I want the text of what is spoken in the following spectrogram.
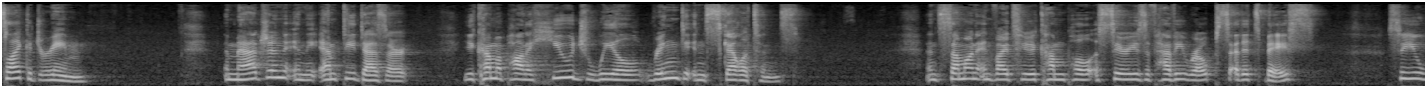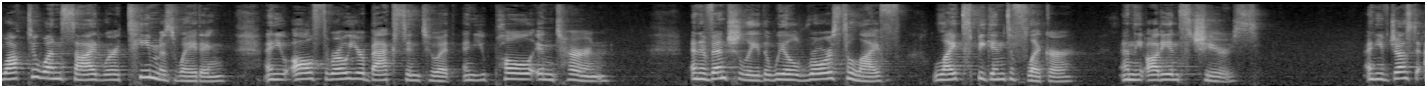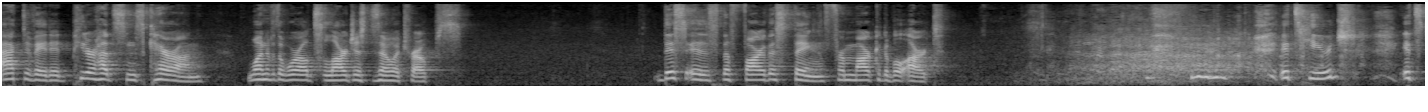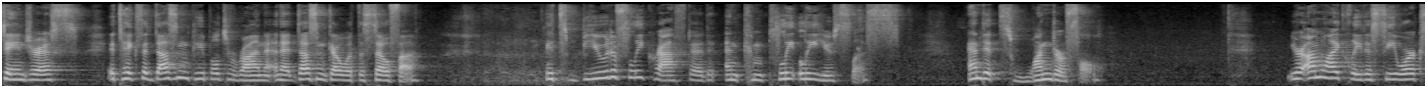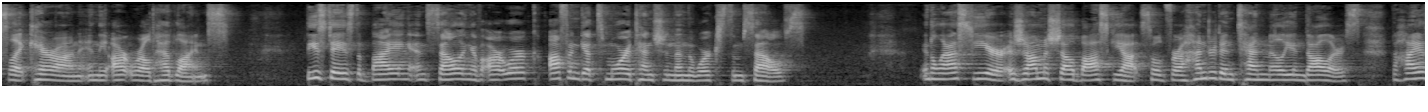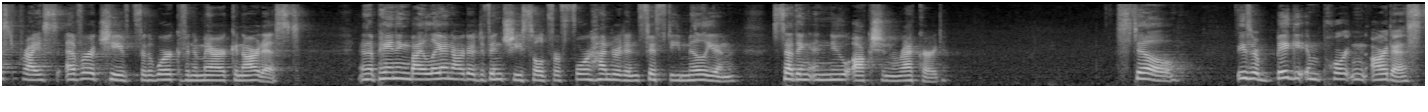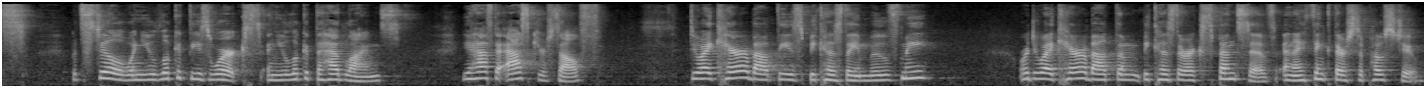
It's like a dream. Imagine in the empty desert, you come upon a huge wheel ringed in skeletons. And someone invites you to come pull a series of heavy ropes at its base. So you walk to one side where a team is waiting, and you all throw your backs into it and you pull in turn. And eventually the wheel roars to life, lights begin to flicker, and the audience cheers. And you've just activated Peter Hudson's Charon, one of the world's largest zoetropes. This is the farthest thing from marketable art. it's huge, it's dangerous, it takes a dozen people to run, and it doesn't go with the sofa. It's beautifully crafted and completely useless. And it's wonderful. You're unlikely to see works like Charon in the art world headlines. These days, the buying and selling of artwork often gets more attention than the works themselves. In the last year, a Jean Michel Basquiat sold for $110 million, the highest price ever achieved for the work of an American artist. And a painting by Leonardo da Vinci sold for 450 million, setting a new auction record. Still, these are big, important artists, but still, when you look at these works and you look at the headlines, you have to ask yourself do I care about these because they move me? Or do I care about them because they're expensive and I think they're supposed to?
